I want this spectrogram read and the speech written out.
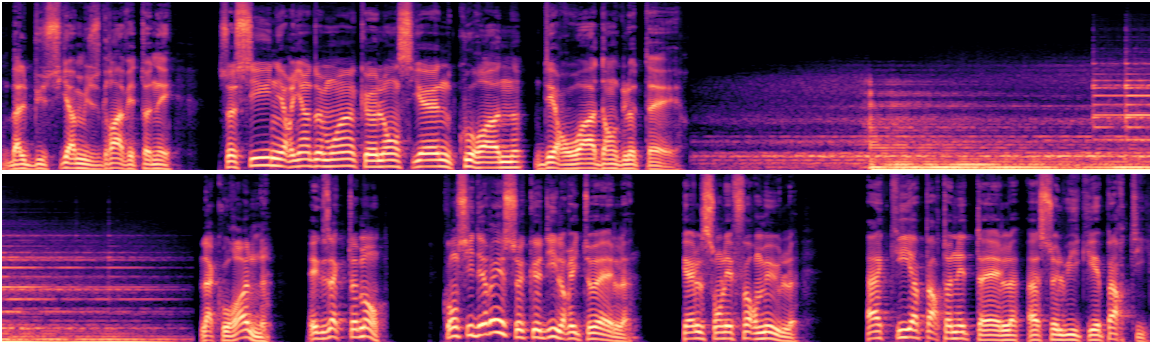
balbutia Musgrave étonné. Ceci n'est rien de moins que l'ancienne couronne des rois d'Angleterre. La couronne? Exactement. Considérez ce que dit le rituel. Quelles sont les formules? À qui appartenait-elle À celui qui est parti?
